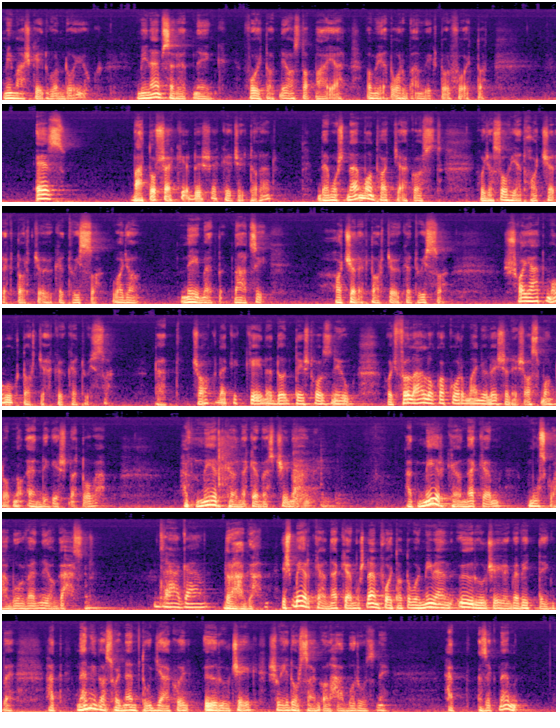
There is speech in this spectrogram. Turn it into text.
mi másként gondoljuk. Mi nem szeretnénk folytatni azt a pályát, amelyet Orbán Viktor folytat. Ez bátorság kérdése, kétségtelen, de most nem mondhatják azt, hogy a szovjet hadsereg tartja őket vissza, vagy a német náci hadsereg tartja őket vissza. Saját maguk tartják őket vissza. Tehát csak nekik kéne döntést hozniuk, hogy fölállok a kormányülésen, és azt mondom, na eddig és ne tovább. Hát miért kell nekem ezt csinálni? Hát miért kell nekem Moszkvából venni a gázt? Drágán. Drágán. És miért kell nekem, most nem folytatom, hogy milyen őrültségekbe vitték be. Hát nem igaz, hogy nem tudják, hogy őrültség Svédországgal háborúzni. Hát ezek nem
